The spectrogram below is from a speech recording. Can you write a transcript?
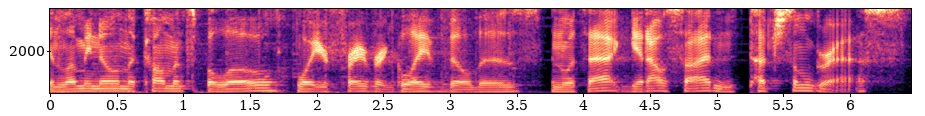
And let me know in the comments below what your favorite glaive build is. And with that, get outside and touch some grass.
